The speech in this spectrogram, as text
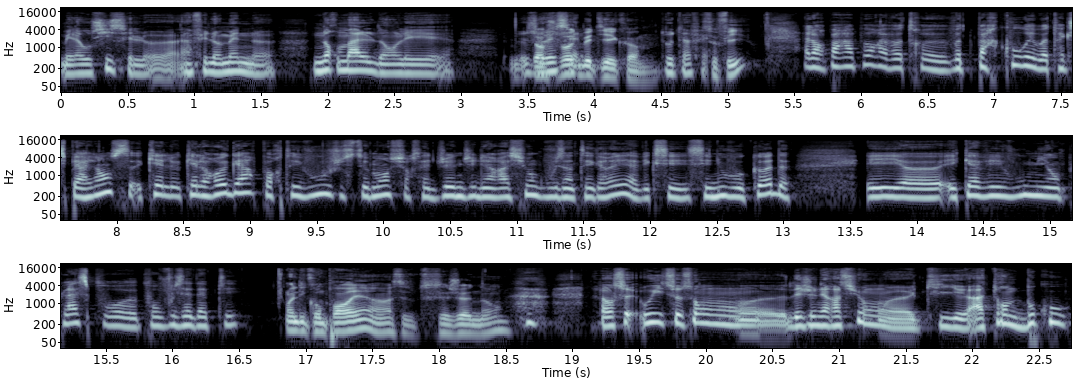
Mais là aussi, c'est un phénomène normal dans les dans votre métier, quoi. Tout à fait. Sophie Alors, par rapport à votre, votre parcours et votre expérience, quel, quel regard portez-vous justement sur cette jeune génération que vous intégrez avec ces, ces nouveaux codes et, euh, et qu'avez-vous mis en place pour, pour vous adapter? On n'y comprend rien, hein, c'est tous ces jeunes, non? Alors oui, ce sont euh, des générations euh, qui attendent beaucoup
